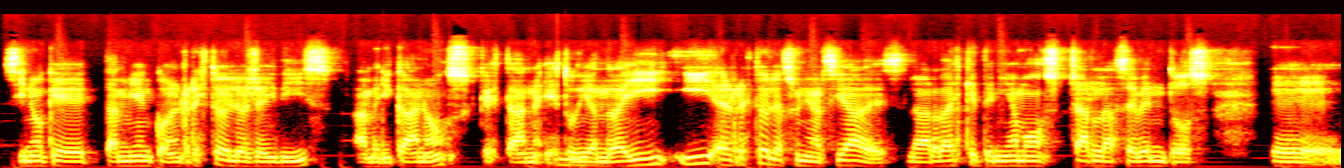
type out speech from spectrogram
sino que también con el resto de los JDs americanos que están estudiando ahí y el resto de las universidades. La verdad es que teníamos charlas, eventos, eh,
